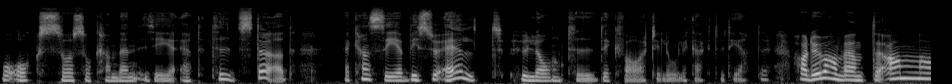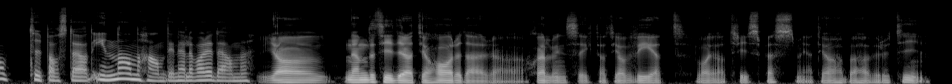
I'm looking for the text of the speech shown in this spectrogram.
Och också så kan den ge ett tidsstöd. Jag kan se visuellt hur lång tid det är kvar till olika aktiviteter. Har du använt annan typ av stöd innan Handin eller var det den? Jag nämnde tidigare att jag har det där uh, självinsikt, att jag vet vad jag trivs bäst med, att jag behöver rutin.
